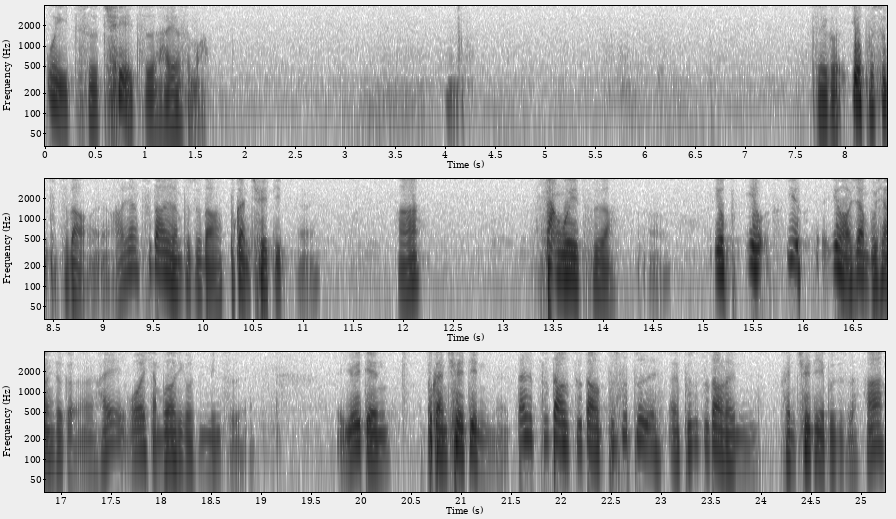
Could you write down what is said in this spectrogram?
未知、确知，还有什么？这个又不是不知道，好像知道的人不知道，不敢确定。啊？尚未知啊？又又又又好像不像这个，还我也想不到这个名词，有一点。不敢确定，但是知道知道，不是不是，呃，不是知道了，很确定也不是知啊。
